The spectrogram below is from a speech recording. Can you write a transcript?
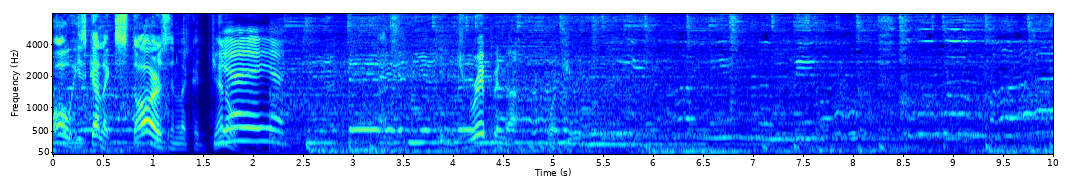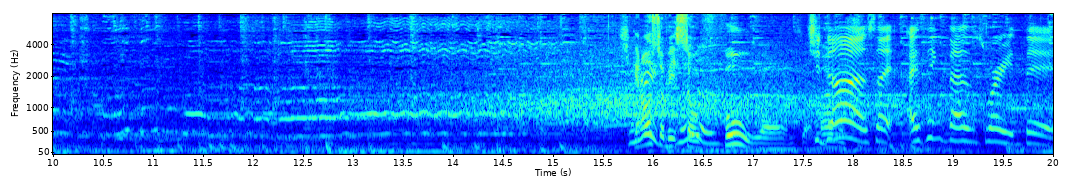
Oh, he's got like stars and like a general Yeah, yeah, yeah. dripping that. She can also be so full. Uh, She does. I, I think that's where it the.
